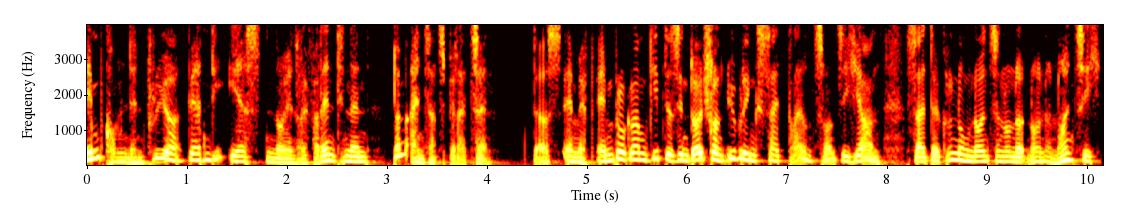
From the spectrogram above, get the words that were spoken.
Im kommenden Frühjahr werden die ersten neuen Referentinnen dann einsatzbereit sein. Das MFM-Programm gibt es in Deutschland übrigens seit 23 Jahren. Seit der Gründung 1999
